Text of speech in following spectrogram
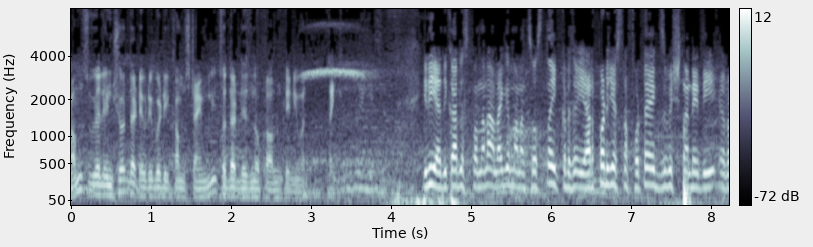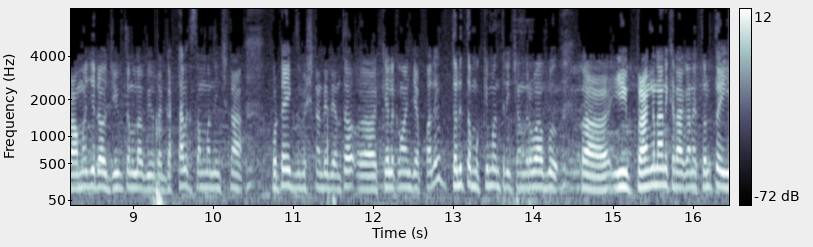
comes will ensure that everybody comes timely so that is no problem to any one thank you ఇది అధికారుల స్పందన. అలాగే మనం చూస్తాం ఇక్కడ ఏర్పాటు చేసిన ఫోటో ఎగ్జిబిషన్ అనేది రామోజీరావు జీవితంలో వివిధ ఘట్టాలకు సంబంధించిన ఫోటో ఎగ్జిబిషన్ అనేది ఎంతో ఆ, కీలకమని చెప్పాలి. తొలుత ముఖ్యమంత్రి చంద్రబాబు ఈ ప్రాంగణానికి రాగానే తొలుత ఈ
